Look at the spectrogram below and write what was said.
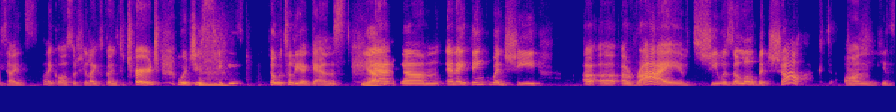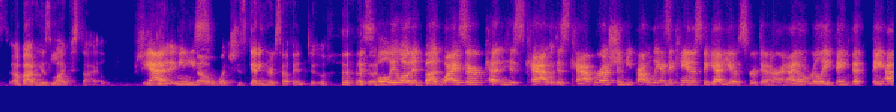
besides like also she likes going to church which is totally against yeah. and um and i think when she uh, uh, arrived she was a little bit shocked on his about his lifestyle she Yeah, I didn't mean, he's- know what she's getting herself into His fully loaded Budweiser, petting his cat with his cat brush, and he probably has a can of SpaghettiOs for dinner. And I don't really think that they have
